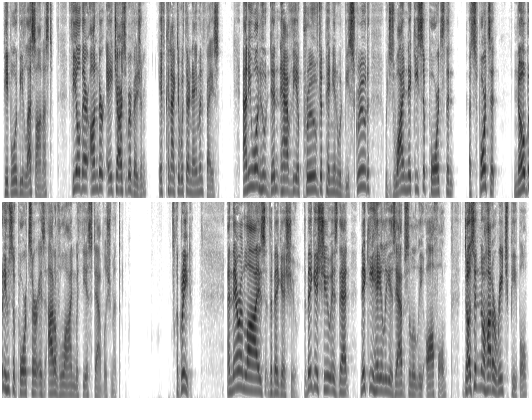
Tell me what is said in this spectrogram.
People would be less honest, feel they're under HR supervision if connected with their name and face. Anyone who didn't have the approved opinion would be screwed, which is why Nikki supports the uh, supports it. Nobody who supports her is out of line with the establishment. Agreed. And therein lies the big issue. The big issue is that Nikki Haley is absolutely awful, doesn't know how to reach people,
